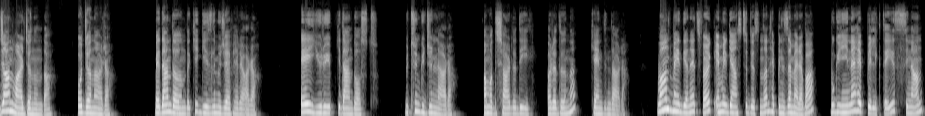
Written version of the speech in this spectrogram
can var canında. O canı ara. Beden dağındaki gizli mücevheri ara. Ey yürüyüp giden dost. Bütün gücünle ara. Ama dışarıda değil. Aradığını kendinde ara. Wand Media Network Emirgen Stüdyosu'ndan hepinize merhaba. Bugün yine hep birlikteyiz. Sinan,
